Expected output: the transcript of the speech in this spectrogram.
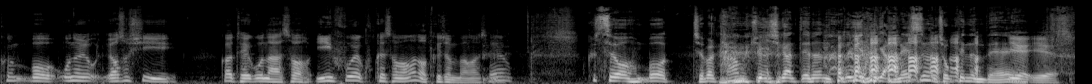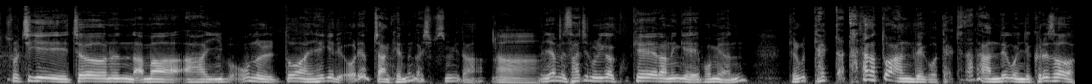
그럼 뭐 오늘 6시가 되고 나서 이후에 국회 상황은 어떻게 전망하세요? 글쎄요, 뭐 제발 다음 주 이 시간대는 또 이야기 안 했으면 좋겠는데. 예, 예. 솔직히 저는 아마 아, 이 오늘 또한 해결이 어렵지 않겠는가 싶습니다. 아. 왜냐하면 사실 우리가 국회라는 게 보면 결국 될 듯하다가 또 안 되고 될 듯하다 안 되고 이제 그래서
